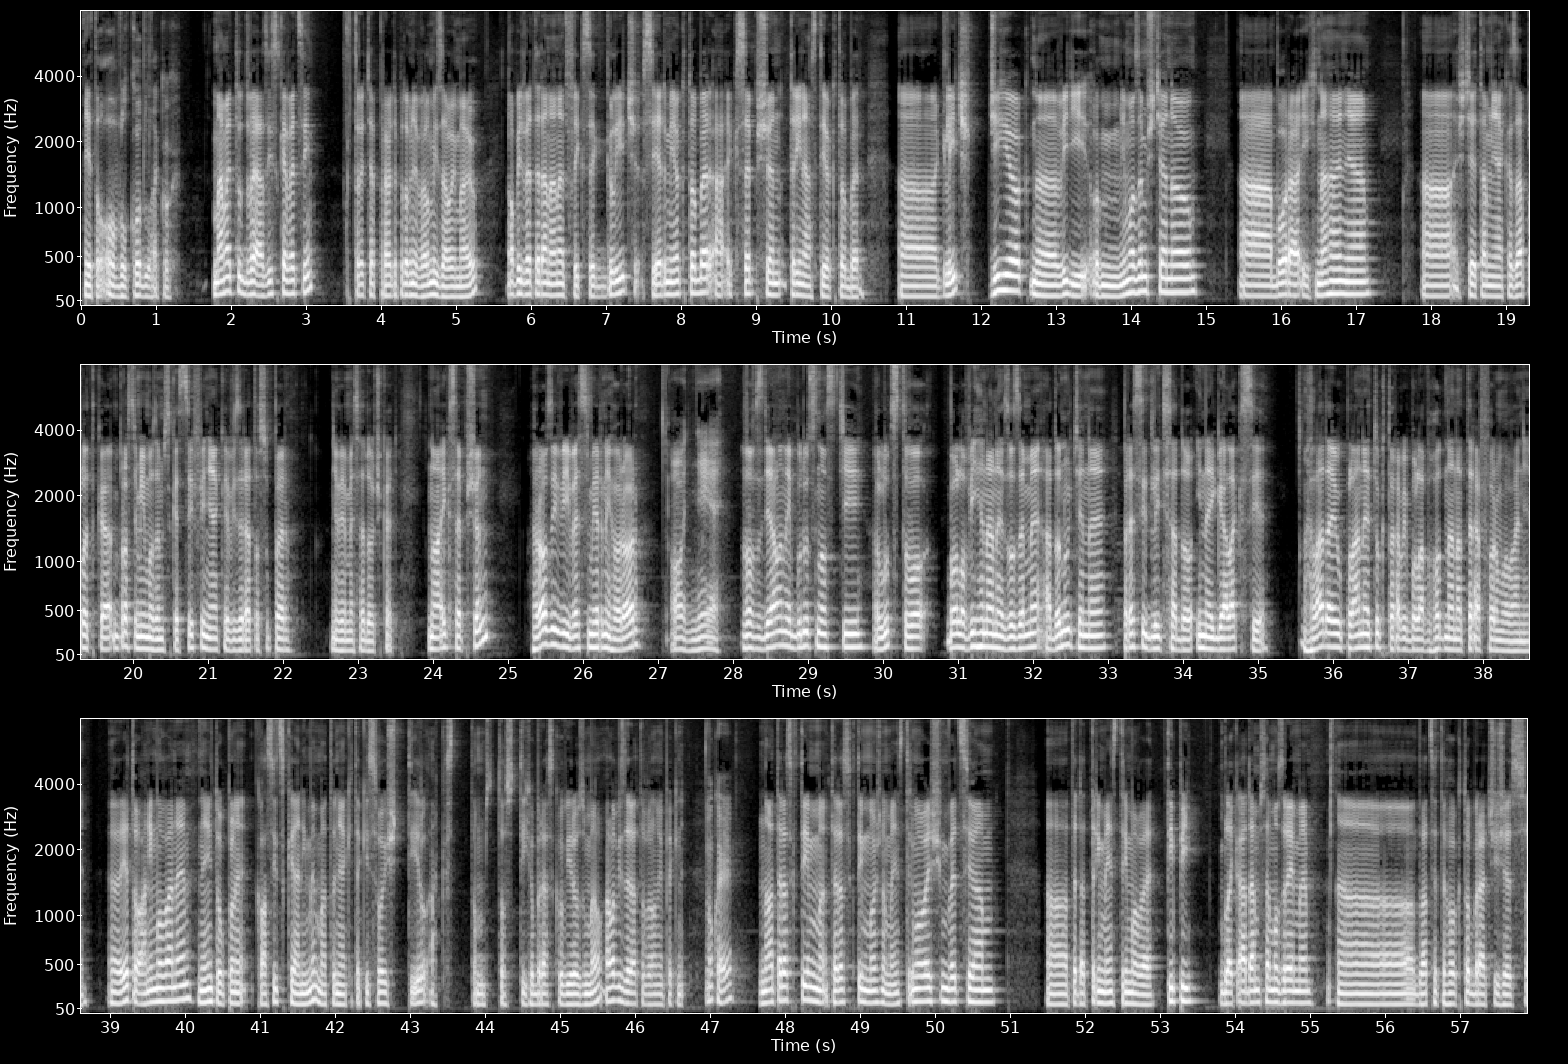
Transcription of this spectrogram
je to o vlkodlakoch. Máme tu dve azijské veci, ktoré ťa pravdepodobne veľmi zaujímajú. Obidve teda na Netflixe. Glitch 7. oktober a Exception 13. oktober. Uh, Glitch. Jihyok uh, vidí mimozemšťanov a Bora ich naháňa a ešte je tam nejaká zapletka, proste mimozemské sci-fi nejaké, vyzerá to super, nevieme sa dočkať. No a Exception, hrozivý vesmírny horor. O nie. Vo vzdialenej budúcnosti ľudstvo bolo vyhnané zo Zeme a donútené presídliť sa do inej galaxie. Hľadajú planétu, ktorá by bola vhodná na terraformovanie. E, je to animované, je to úplne klasické anime, má to nejaký taký svoj štýl, ak tom, to z tých obrázkov vyrozumel, ale vyzerá to veľmi pekne. OK. No a teraz k tým, teraz k tým možno mainstreamovejším veciam, uh, teda tri mainstreamové typy. Black Adam samozrejme, uh, 20. oktobra, čiže s,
